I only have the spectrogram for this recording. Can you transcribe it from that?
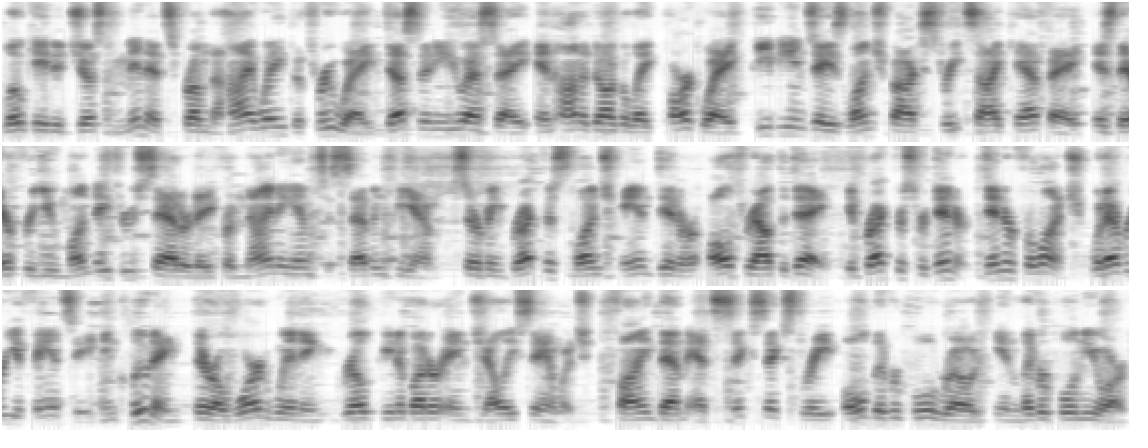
located just minutes from the highway, the thruway, Destiny USA, and Onondaga Lake Parkway. PB&J's Lunchbox Street-side Cafe is there for you Monday through Saturday from 9 a.m. to 7 p.m., serving breakfast, lunch, and dinner all throughout the day. Get breakfast for dinner, dinner for lunch, whatever you fancy, including their award winning grilled peanut butter and jelly sandwich. Find them at 663 Old Liverpool Road in Liverpool, New York.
